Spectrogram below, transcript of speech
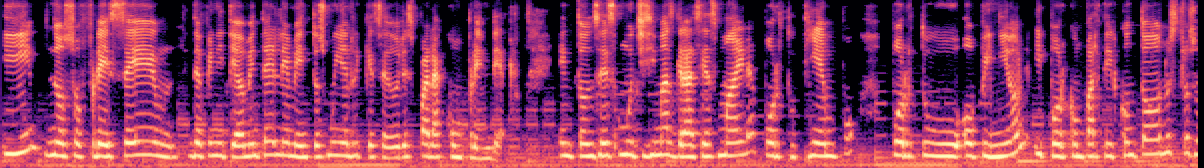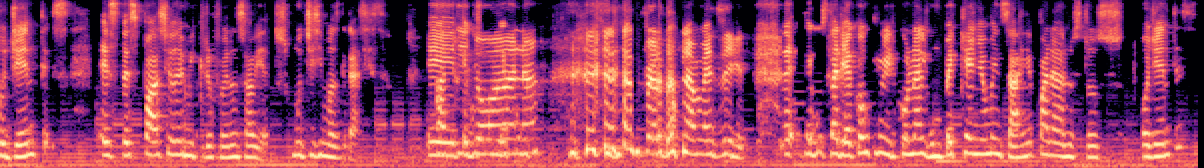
y nos ofrece mm, definitivamente elementos muy enriquecedores para comprenderlo. Entonces, muchísimas gracias Mayra por tu tiempo, por tu opinión y por compartir con todos nuestros oyentes este espacio de micrófonos abiertos. Muchísimas gracias. Eh, Joana, perdóname, sigue. ¿Te gustaría concluir con algún pequeño mensaje para nuestros oyentes?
